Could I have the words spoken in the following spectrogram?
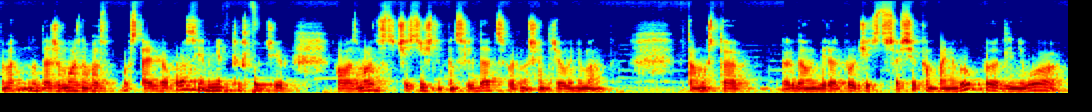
Ну, даже можно поставить вопрос в некоторых случаях о возможности частичной консолидации в отношении требований банка. Потому что, когда он берет поручительство со всей компании группы, для него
